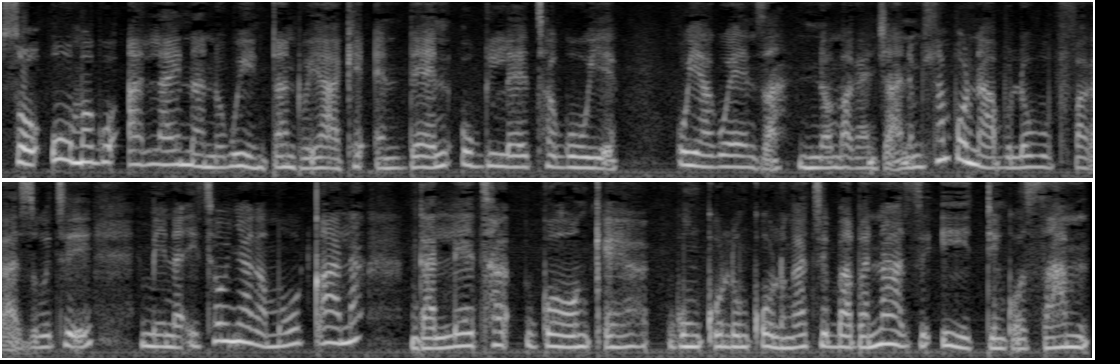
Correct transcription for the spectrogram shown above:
So uma ku aligna nokuyintando yakhe and then ukuletha kuye uyakwenza noma kanjani. Mhlawumbe nabo lobo bufakazi ukuthi mina ithe unyaka moqala ngaletha konke kuNkulunkulu ngathi baba nazi idingo zami.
